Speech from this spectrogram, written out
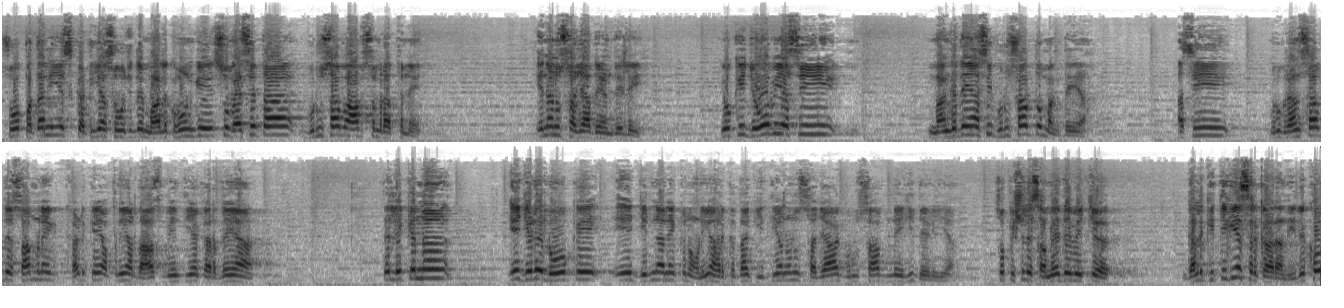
ਸੋ ਪਤਾ ਨਹੀਂ ਇਸ ਘਟੀਆ ਸੋਚ ਦੇ ਮਾਲਕ ਹੋਣਗੇ। ਸੋ ਵੈਸੇ ਤਾਂ ਗੁਰੂ ਸਾਹਿਬ ਆਪ ਸਮਰੱਥ ਨੇ ਇਹਨਾਂ ਨੂੰ ਸਜ਼ਾ ਦੇਣ ਦੇ ਲਈ। ਕਿਉਂਕਿ ਜੋ ਵੀ ਅਸੀਂ ਮੰਗਦੇ ਆ ਅਸੀਂ ਗੁਰੂ ਸਾਹਿਬ ਤੋਂ ਮੰਗਦੇ ਆ ਅਸੀਂ ਗੁਰੂ ਗ੍ਰੰਥ ਸਾਹਿਬ ਦੇ ਸਾਹਮਣੇ ਖੜ ਕੇ ਆਪਣੀ ਅਰਦਾਸ ਬੇਨਤੀਆਂ ਕਰਦੇ ਆ ਤੇ ਲੇਕਿਨ ਇਹ ਜਿਹੜੇ ਲੋਕ ਇਹ ਇਹ ਜਿਨ੍ਹਾਂ ਨੇ ਘਿਨਾਉਣੀਆਂ ਹਰਕਤਾਂ ਕੀਤੀਆਂ, ਉਹਨਾਂ ਨੂੰ ਸਜ਼ਾ ਗੁਰੂ ਸਾਹਿਬ ਨੇ ਹੀ ਦੇਣੀ ਆ। ਸੋ ਪਿਛਲੇ ਸਮੇਂ ਦੇ ਵਿੱਚ ਗੱਲ ਕੀਤੀ ਗਈ ਹੈ ਸਰਕਾਰਾਂ ਦੀ। ਦੇਖੋ,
